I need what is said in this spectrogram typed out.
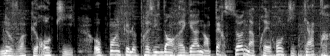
ne voit que Rocky, au point que le président Reagan en personne, après Rocky IV,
